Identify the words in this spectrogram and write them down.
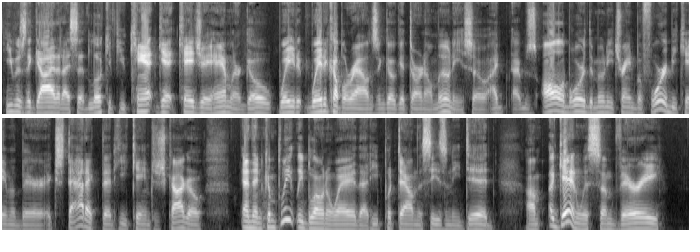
he was the guy that I said, look, if you can't get KJ Hamler, go wait wait a couple rounds and go get Darnell Mooney. So I I was all aboard the Mooney train before he became a Bear, ecstatic that he came to Chicago. And then completely blown away that he put down the season he did. Um, again, with some very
